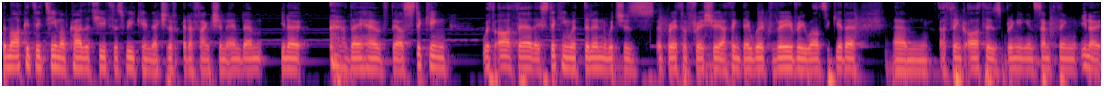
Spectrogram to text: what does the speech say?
the marketing team of Kaizer Chiefs this weekend, actually at a function, and um, you know they have they are sticking with Arthur, they're sticking with Dylan, which is a breath of fresh air. I think they work very very well together. Um, I think Arthur's bringing in something. You know,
